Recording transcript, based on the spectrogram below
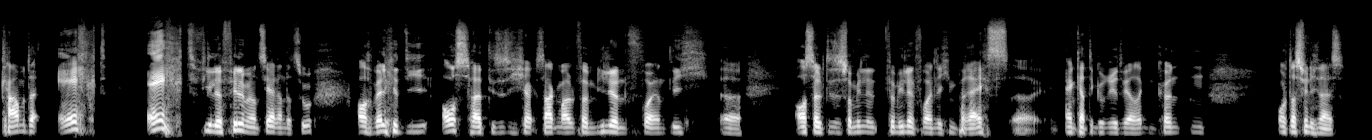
kamen da echt, echt viele Filme und Serien dazu. Auch welche, die außerhalb dieses, ich sag mal, familienfreundlich, äh, außerhalb dieses Familien, familienfreundlichen Bereichs äh, einkategoriert werden könnten. Und das finde ich nice.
